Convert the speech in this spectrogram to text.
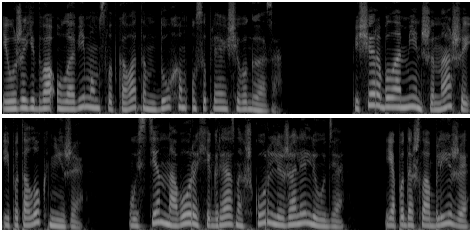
и уже едва уловимым сладковатым духом усыпляющего газа. Пещера была меньше нашей и потолок ниже. У стен на ворохе грязных шкур лежали люди. Я подошла ближе,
